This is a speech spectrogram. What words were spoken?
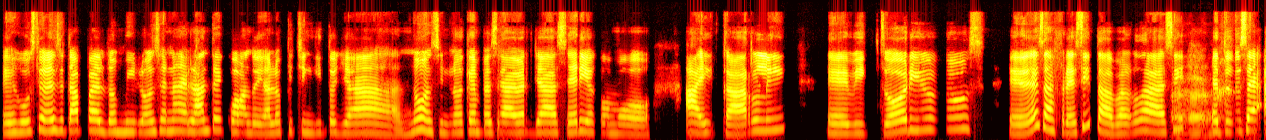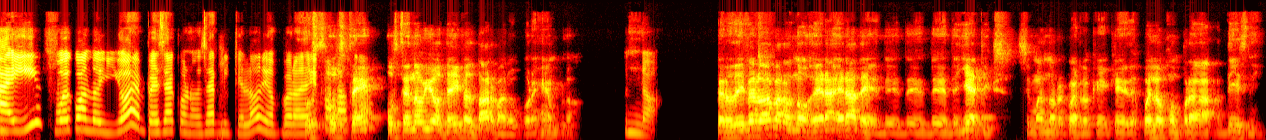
eh, justo en esa etapa del 2011 en adelante, cuando ya los pichinguitos ya no, sino que empecé a ver ya series como iCarly, eh, Victorious, eh, de esas fresitas, ¿verdad? Así. Entonces ahí fue cuando yo empecé a conocer Nickelodeon, pero de usted, usted no vio Dave el Bárbaro, por ejemplo. No. Pero Dave el Bárbaro no, era, era de, de, de, de Jetix, si mal no recuerdo, que, que después lo compra Disney.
